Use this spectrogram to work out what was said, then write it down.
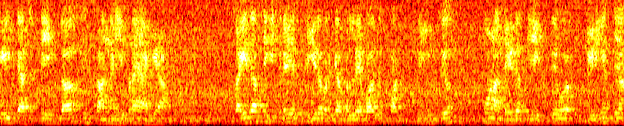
ਵੀ ਟੈਸਟ ਟੀਮ ਦਾ ਹਿੱਸਾ ਨਹੀਂ ਬਣਾਇਆ ਗਿਆ। ਚਾਹੀਦਾ ਸੀ ਕਿ ਸ਼੍ਰੇਯਸ ਅਈਅਰ ਵਰਗਾ ਬੱਲੇਬਾਜ਼ ਟੀਮ 'ਚ ਹੋਣਾ ਚਾਹੀਦਾ ਸੀ। ਇੱਕ ਤੇ ਉਹ ਐਕਸਪੀਰੀਅੰਸ ਆ,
